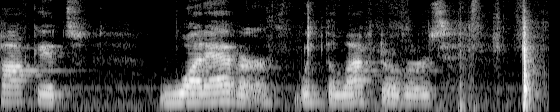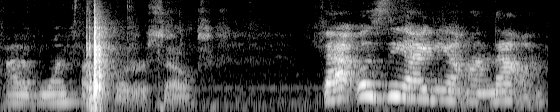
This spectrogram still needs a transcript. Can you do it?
pockets, whatever with the leftovers out of one file folder. So that was the idea on that one.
